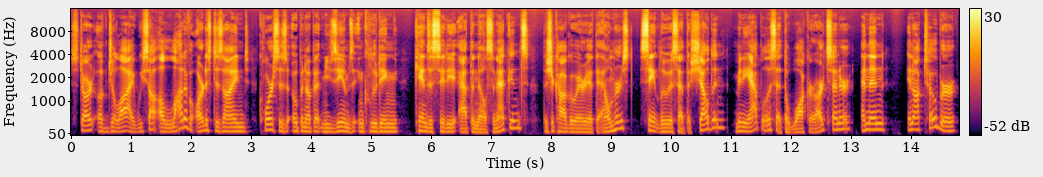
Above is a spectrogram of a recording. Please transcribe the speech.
start of July, we saw a lot of artist designed courses open up at museums, including Kansas City at the Nelson Atkins, the Chicago area at the Elmhurst, St. Louis at the Sheldon, Minneapolis at the Walker Art Center, and then in October,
